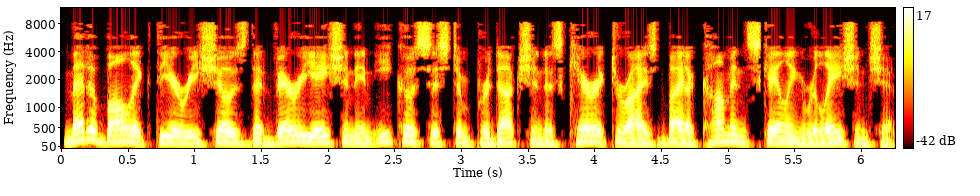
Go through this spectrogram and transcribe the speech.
Metabolic theory shows that variation in ecosystem production is characterized by a common scaling relationship,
